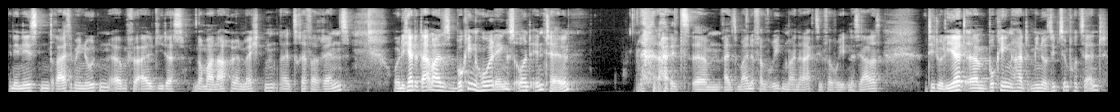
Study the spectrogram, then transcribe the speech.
in den nächsten 30 Minuten äh, für all die das nochmal nachhören möchten als Referenz. Und ich hatte damals Booking Holdings und Intel als, ähm, als meine Favoriten, meine Aktienfavoriten des Jahres tituliert. Ähm, Booking hat minus 17 Prozent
